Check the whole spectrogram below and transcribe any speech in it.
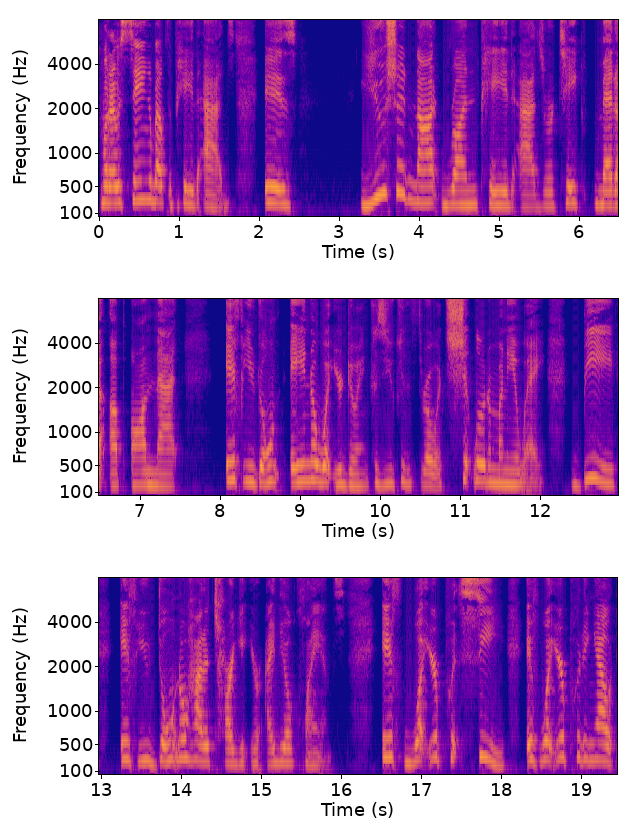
What I was saying about the paid ads is you should not run paid ads or take meta up on that if you don't a know what you're doing because you can throw a shitload of money away b if you don't know how to target your ideal clients if what you're put see if what you're putting out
